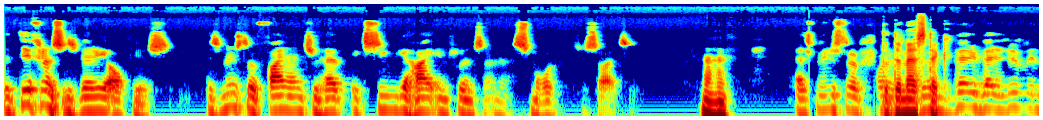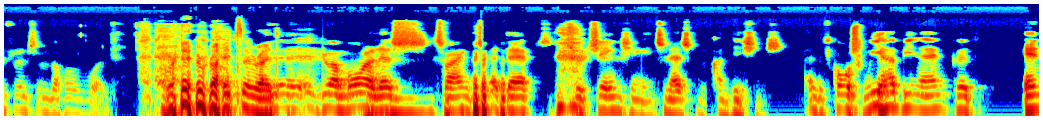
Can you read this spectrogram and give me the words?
the difference is very obvious. As Minister of Finance, you have extremely high influence on a small society. Mm-hmm. As Minister of Foreign the domestic, very very little influence on the whole world. right, right. Uh, you are more or less trying to adapt to changing international conditions. And of course, we have been anchored in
